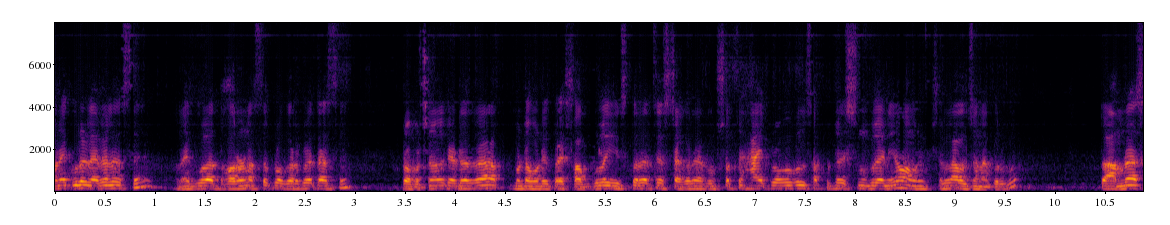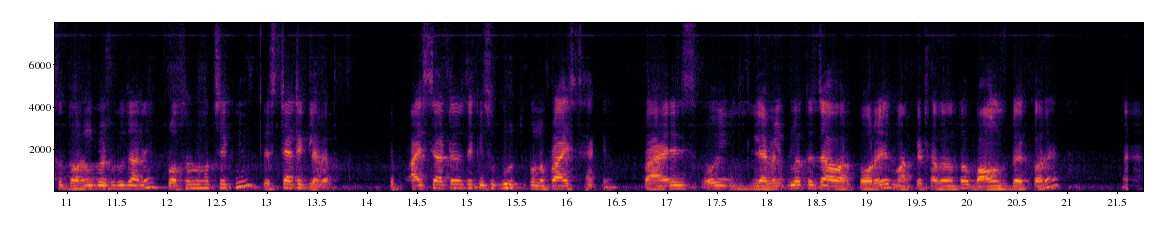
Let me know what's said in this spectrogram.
অনেকগুলো লেভেল আছে, অনেকগুলো ধরন আছে প্রকারভেদ আছে। প্রফেশনাল ট্রেডাররা মোটামুটি প্রায় সবগুলো ইউজ করার চেষ্টা করে এবং সবচেয়ে হাই প্রবাবল সাপোর্ট রেজিস্ট্যান্টগুলো নিয়েও আমরা ইনশাল্লাহ আলোচনা করব। তো আমরা আজকে ধরনগুলো শুধু জানি, প্রথমে হচ্ছে কি? স্ট্যাটিক লেভেল প্রাইস চার্টের যে কিছু গুরুত্বপূর্ণ প্রাইস থাকে প্রাইস ওই লেভেলগুলোতে যাওয়ার পরে মার্কেট সাধারণত বাউন্স ব্যাক করে হ্যাঁ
